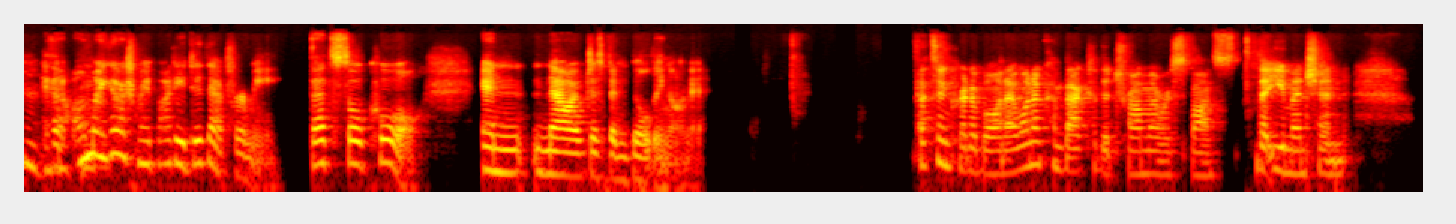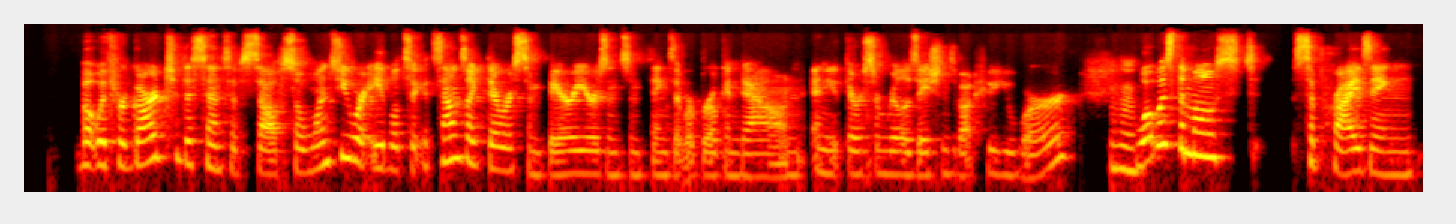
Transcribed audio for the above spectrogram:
Mm-hmm. I thought, oh my gosh, my body did that for me. That's so cool and now I've just been building on it. That's incredible. And I want to come back to the trauma response that you mentioned. But with regard to the sense of self, so once you were able to, it sounds like there were some barriers and some things that were broken down, and you, there were some realizations about who you were. Mm-hmm. What was the most surprising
